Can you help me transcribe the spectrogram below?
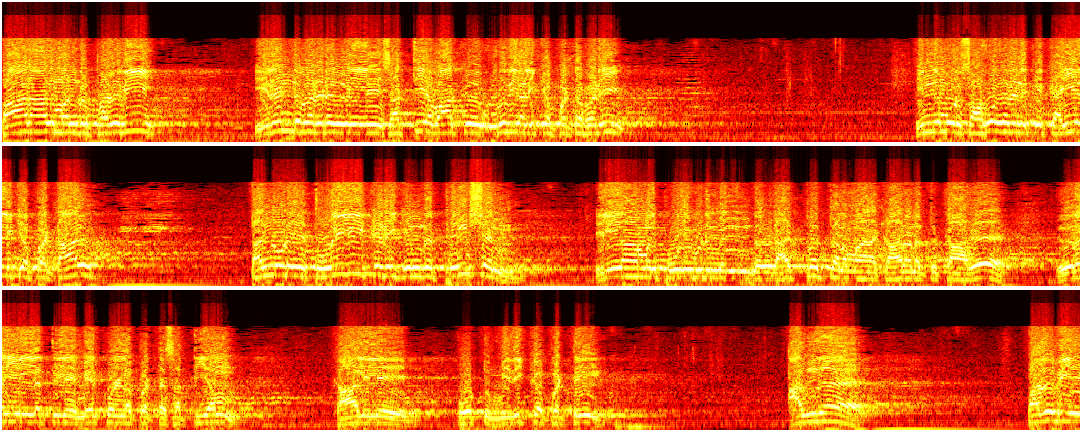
பாராளுமன்ற பதவி இரண்டு வருடங்களிலே சத்திய வாக்கு உறுதியளிக்கப்பட்டபடி இன்னும் ஒரு சகோதரனுக்கு கையளிக்கப்பட்டால் தன்னுடைய தொழிலில் கிடைக்கின்ற பென்ஷன் இல்லாமல் போய்விடும் என்கின்ற ஒரு அற்பத்தனமான காரணத்துக்காக இறை இல்லத்திலே மேற்கொள்ளப்பட்ட சத்தியம் காலிலே போட்டு மிதிக்கப்பட்டு அந்த பதவியை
